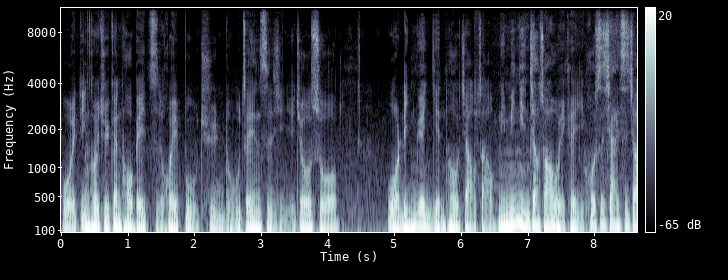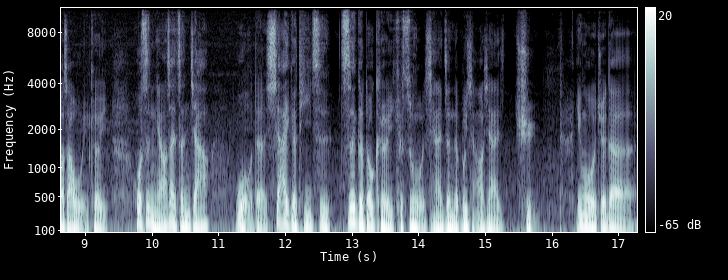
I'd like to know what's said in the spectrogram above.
我一定会去跟后备指挥部去卢这件事情。也就是说，我宁愿延后教招，你明年教招我也可以，或是下一次教招我也可以，或是你要再增加我的下一个梯次，这个都可以。可是我现在真的不想要现在去，因为我觉得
